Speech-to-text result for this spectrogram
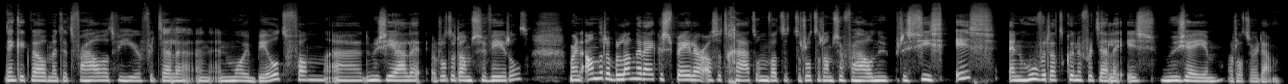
denk ik wel met het verhaal wat we hier vertellen, een, een mooi beeld van uh, de museale Rotterdamse wereld. Maar een andere belangrijke speler als het gaat om wat het Rotterdamse verhaal nu precies is en hoe we dat kunnen vertellen, is Museum Rotterdam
